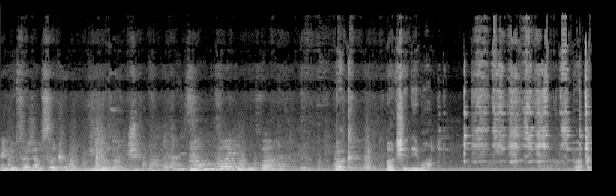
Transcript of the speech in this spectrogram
ne göstereceğim sakın videodan çıkma. Hadi sen mutfağa git mutfağa. Bak bak şimdi İbo. Bak.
